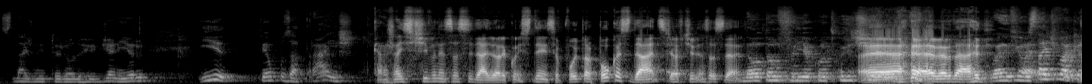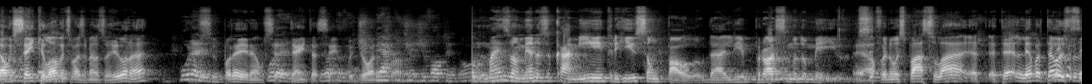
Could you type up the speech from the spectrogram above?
cidade no interior do Rio de Janeiro, e tempos atrás. Cara, já estive nessa cidade, olha, coincidência. Foi para poucas cidades, já estive nessa cidade. Não tão fria quanto Curitiba. É, é verdade. Mas enfim, uma cidade bacana. Dá uns 100 quilômetros mais ou menos do Rio, né? Por aí. Por aí, né? Uns 70, 100, foi de ônibus. De, de Volta Redonda. Mais ou menos o caminho entre Rio e São Paulo, dali próximo do meio. É, foi num espaço lá, até, lembra até hoje, foi num consigo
